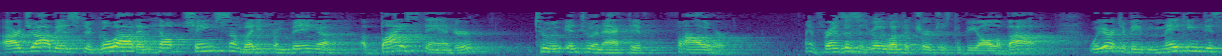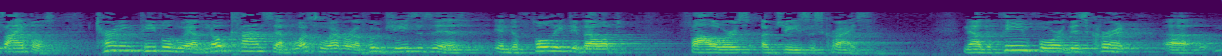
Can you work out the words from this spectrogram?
Our job is to go out and help change somebody from being a, a bystander to, into an active follower. And friends, this is really what the church is to be all about. We are to be making disciples, turning people who have no concept whatsoever of who Jesus is into fully developed followers of Jesus Christ. Now the theme for this current, uh,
